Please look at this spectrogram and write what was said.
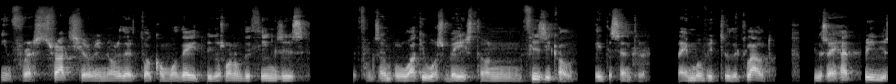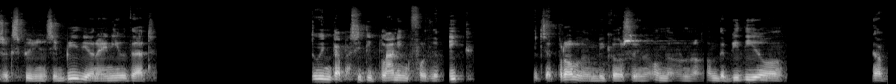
infrastructure in order to accommodate? Because one of the things is, for example, Wuaki was based on physical data center. I moved it to the cloud because I had previous experience in video and I knew that doing capacity planning for the peak it's a problem because on, the, on the video, the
